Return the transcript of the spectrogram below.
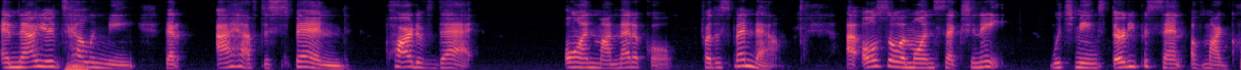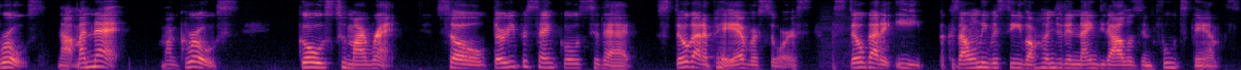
and now you're hmm. telling mm. me that i have to spend part of that on my medical for the spend down i also am on section 8 which means 30% of my gross not my net my gross goes to my rent so 30% goes to that. Still got to pay Eversource. I still got to eat because I only receive $190 in food stamps.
